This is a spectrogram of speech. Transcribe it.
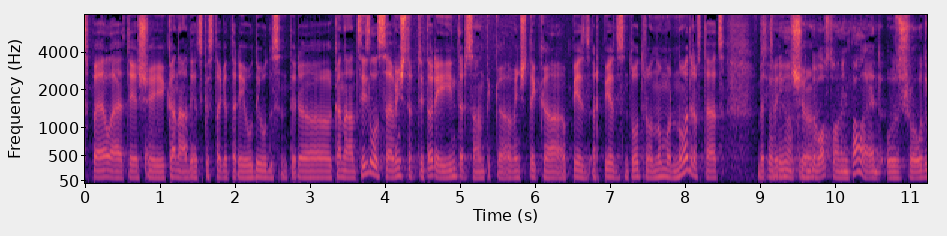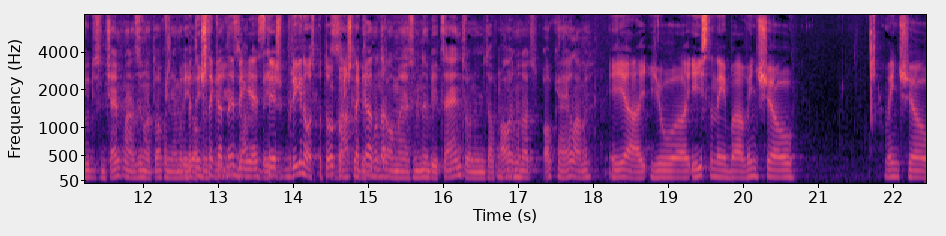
spēlē tieši kanādietis, kas tagad arī U20 ir uh, Kanādas izlasē, viņš starp citu arī interesanti, ka viņš tika piez, ar 52. numuru nodraftēts. Bet es viņš jau Bostonā palaida uz šo U20 čempionātu, zinot to, ka viņam arī bet viņš nekad nebija. Es tieši brīnos par to, ka viņš nekad netraumējies, viņam nebija centra un viņa tā palaida. Mm -hmm. Ok, labi. Jā, jo īstenībā viņš jau, viņš jau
